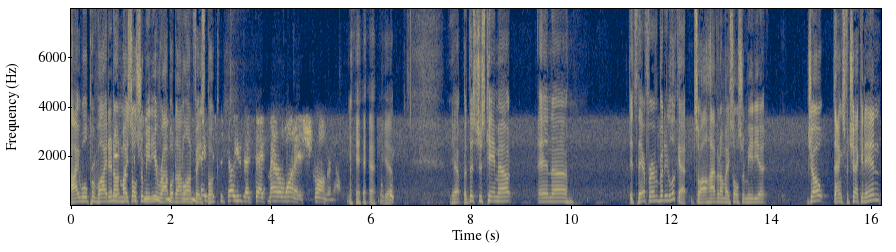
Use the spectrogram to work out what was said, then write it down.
I will provide it on my social media, Rob O'Donnell on Facebook. To tell you that, that marijuana is stronger now. Yeah, yeah, yeah. But this just came out, and uh, it's there for everybody to look at. So I'll have it on my social media. Joe, thanks for checking in.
